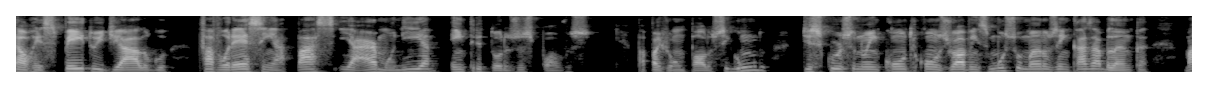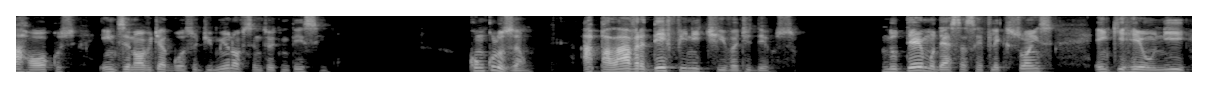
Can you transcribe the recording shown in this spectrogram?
Tal respeito e diálogo favorecem a paz e a harmonia entre todos os povos. Papa João Paulo II, discurso no encontro com os jovens muçulmanos em Casablanca, Marrocos, em 19 de agosto de 1985. Conclusão: a palavra definitiva de Deus. No termo dessas reflexões, em que reuni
